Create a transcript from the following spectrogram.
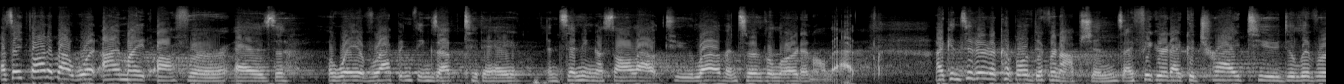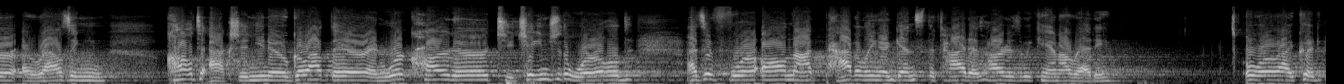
As I thought about what I might offer as a, a way of wrapping things up today and sending us all out to love and serve the Lord and all that, I considered a couple of different options. I figured I could try to deliver a rousing call to action, you know, go out there and work harder to change the world as if we're all not paddling against the tide as hard as we can already. Or I could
